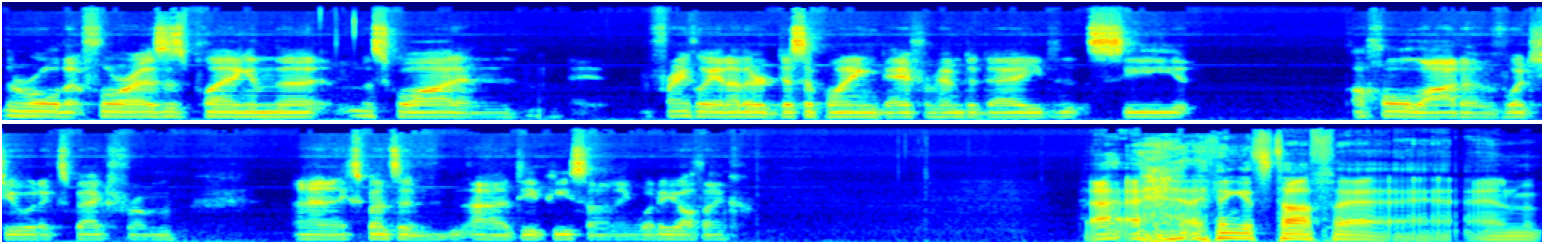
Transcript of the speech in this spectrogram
the role that Flores is playing in the in the squad, and frankly, another disappointing day from him today. You didn't see a whole lot of what you would expect from an expensive uh, DP signing. What do y'all think? I, think it's tough, uh, and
